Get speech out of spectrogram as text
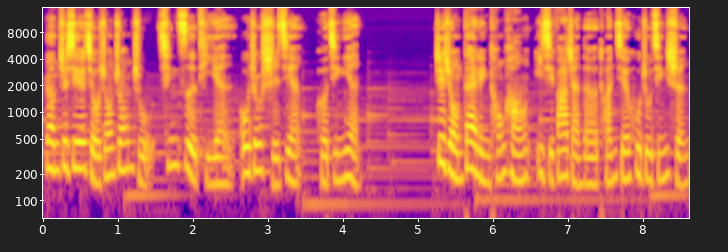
让这些酒庄庄主亲自体验欧洲实践和经验。这种带领同行一起发展的团结互助精神，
